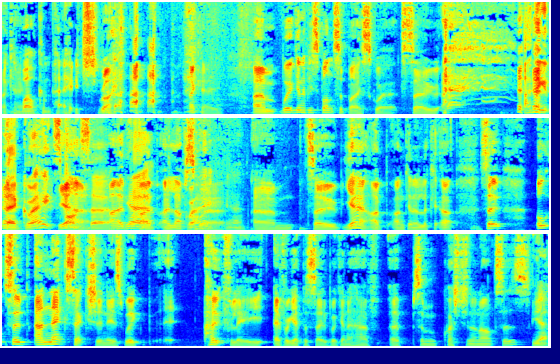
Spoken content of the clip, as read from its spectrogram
Okay. welcome page. Right. okay. Um, we're going to be sponsored by Squirt, so I think they're great Yeah, sponsor. I, yeah, I, I love great, Square. Yeah. Um, so yeah, I, I'm going to look it up. So, oh, so our next section is we. Hopefully, every episode we're going to have uh, some question and answers. Yeah.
